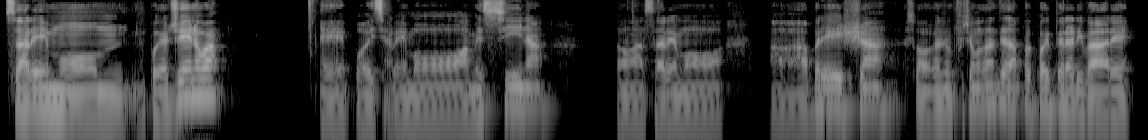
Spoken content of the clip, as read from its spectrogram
saremo mh, poi a Genova, poi saremo a Messina, insomma, saremo a Brescia, insomma, facciamo tante tappe poi per arrivare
